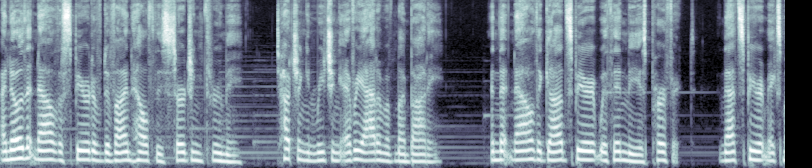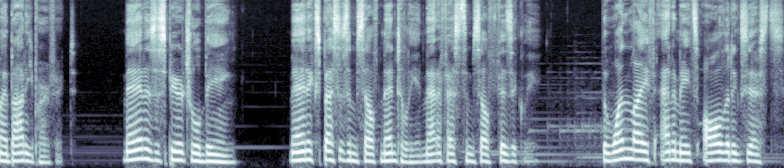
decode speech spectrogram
I know that now the Spirit of divine health is surging through me, touching and reaching every atom of my body, and that now the God Spirit within me is perfect and that spirit makes my body perfect. Man is a spiritual being. Man expresses himself mentally and manifests himself physically. The one life animates all that exists.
